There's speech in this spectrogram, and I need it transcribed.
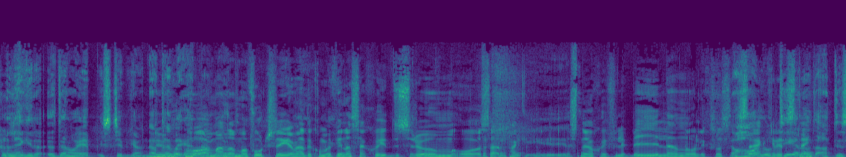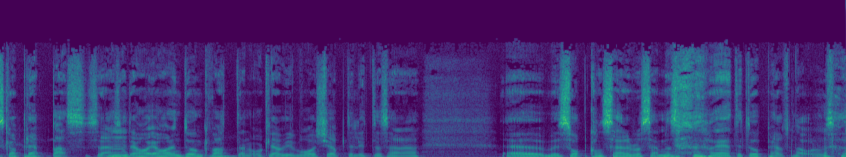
jag lägger, den- har jag i stugan. Jag Nu hör man om man fortsätter med att det kommer finnas så här skyddsrum och så här snöskyffel i bilen och liksom så Jag har noterat att det ska preppas. Så att jag, har, jag har en dunk vatten och jag var och köpte lite så här eh, soppkonserver och så här, men sen har jag ätit upp hälften av dem. Så,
